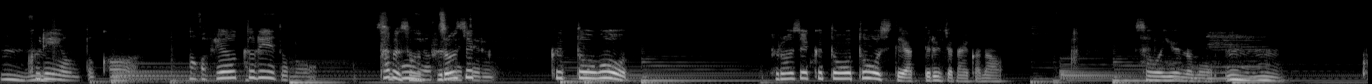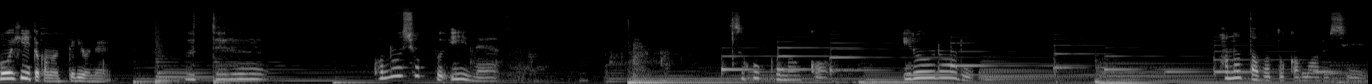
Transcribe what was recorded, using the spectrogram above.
うんうん。クレヨンとか、なんかフェアトレードの多分そのプロジェクトをプロジェクトを通してやってるんじゃないかな。そういうのも。うんうん。コーヒーとかも売ってるよね。売ってるこのショップいいねすごくなんかいろいろある花束とかもあるし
